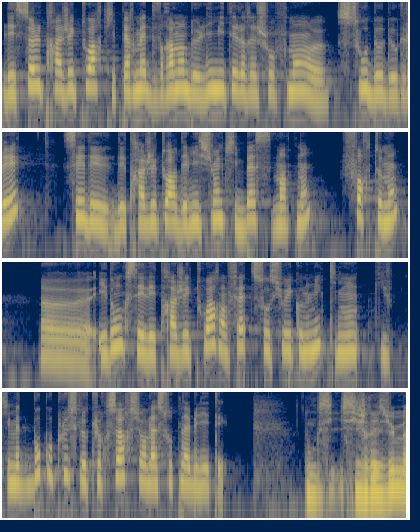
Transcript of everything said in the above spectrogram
les seules trajectoires qui permettent vraiment de limiter le réchauffement euh, sous 2 degrés, c'est des, trajectoires d'émissions qui baissent maintenant fortement. Euh, et donc, c'est les trajectoires en fait socio-économiques qui, mettent beaucoup plus le curseur sur la soutenabilité. Donc, si, je résume,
